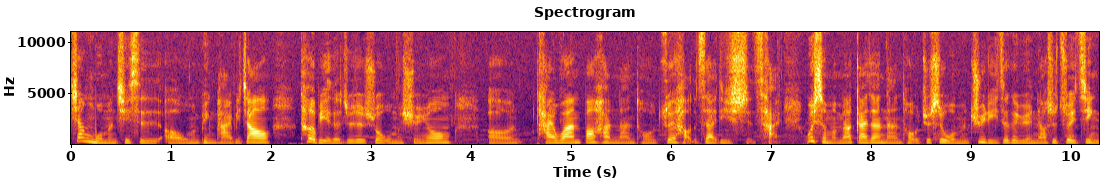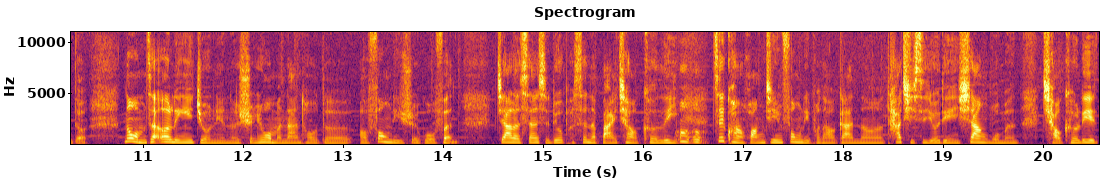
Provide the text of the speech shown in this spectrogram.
像我们其实呃，我们品牌比较特别的，就是说我们选用呃台湾包含南投最好的在地食材。为什么我们要盖在南投？就是我们距离这个原料是最近的。那我们在二零一九年呢，选用我们南投的呃凤梨水果粉，加了三十六 percent 的白巧克力。嗯嗯。这款黄金凤梨葡萄干呢，它其实有点像我们巧克力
